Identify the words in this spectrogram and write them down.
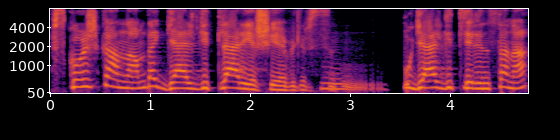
psikolojik anlamda gelgitler yaşayabilirsin. Bu gelgitlerin sana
